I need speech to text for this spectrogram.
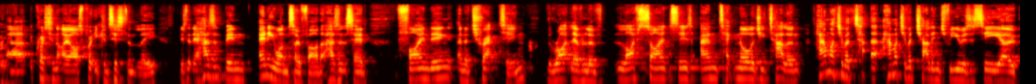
Uh, a question that I ask pretty consistently is that there hasn't been anyone so far that hasn't said finding and attracting the right level of life sciences and technology talent. How much of a ta- uh, how much of a challenge for you as a CEO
